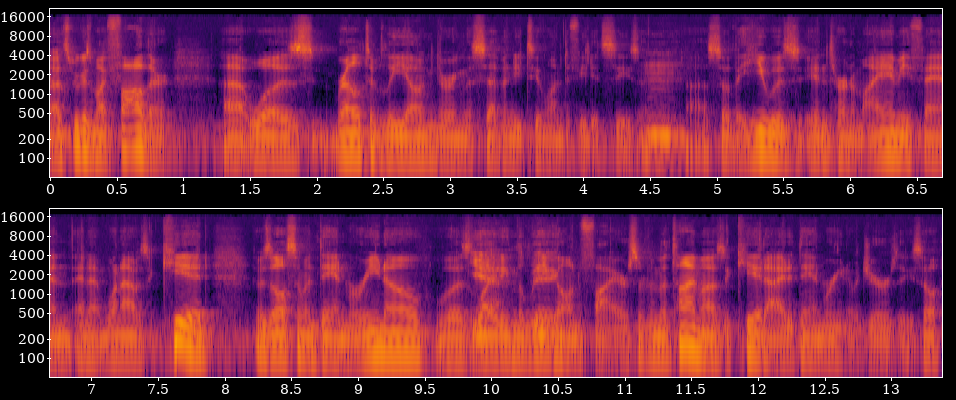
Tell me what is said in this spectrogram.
Uh, it's because my father uh, was relatively young during the '72 undefeated season, Mm. uh, so that he was in turn a Miami fan. And when I was a kid, it was also when Dan Marino was Yeah, lighting the league on fire. So from the time I was a kid, I had a Dan Marino jersey. So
